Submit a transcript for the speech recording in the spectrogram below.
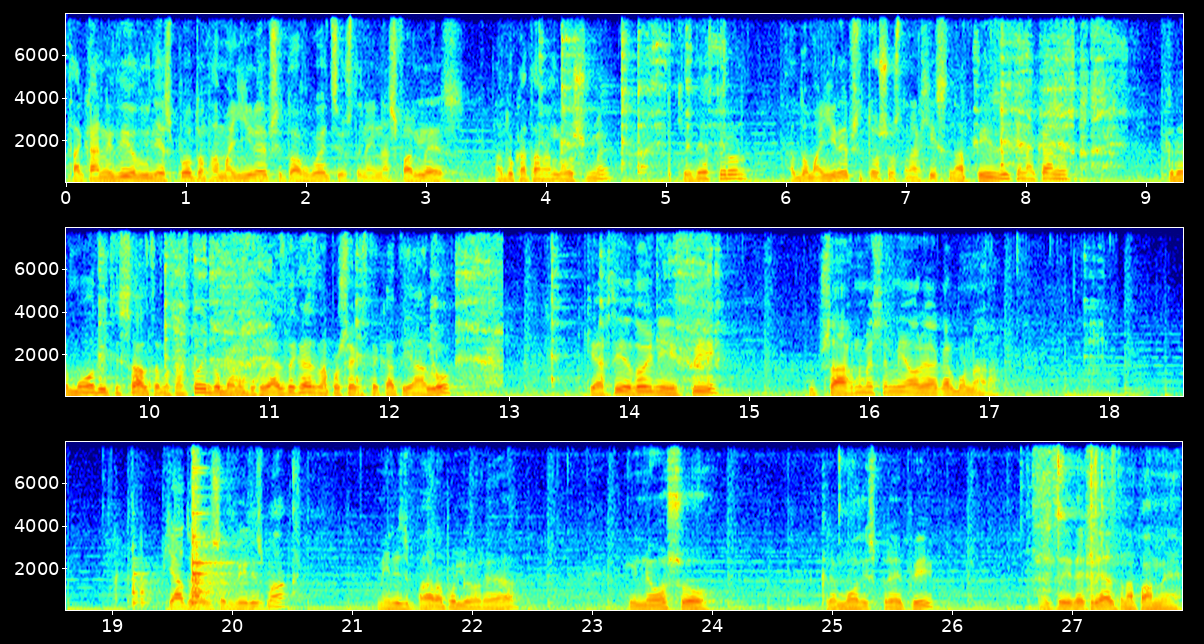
θα κάνει δύο δουλειές. Πρώτον θα μαγειρέψει το αυγό έτσι ώστε να είναι ασφαλές να το καταναλώσουμε. Και δεύτερον θα το μαγειρέψει τόσο ώστε να αρχίσει να πίζει και να κάνει κρεμόδι τη σάλτσα μας. Αυτό είναι το μόνο που χρειάζεται, δεν χρειάζεται να προσέξετε κάτι άλλο. Και αυτή εδώ είναι η υφή που ψάχνουμε σε μια ωραία καρμπονάρα πιάτο για το σερβίρισμα. Μυρίζει πάρα πολύ ωραία. Είναι όσο κρεμόδης πρέπει. Έτσι, δεν χρειάζεται να πάμε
